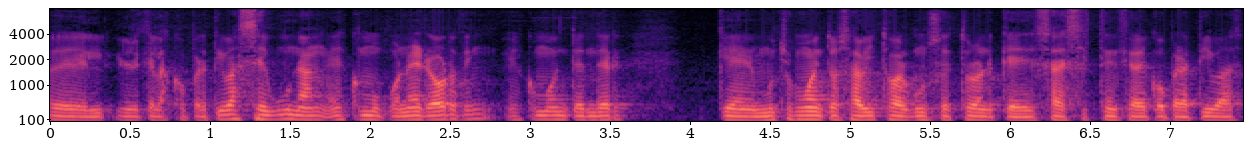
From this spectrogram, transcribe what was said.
el, que las cooperativas se unan es como poner orden, es como entender que en muchos momentos ha visto algún sector en el que esa existencia de cooperativas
